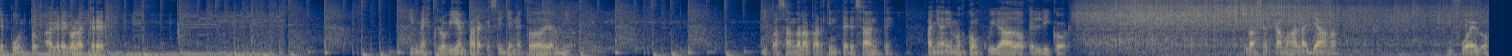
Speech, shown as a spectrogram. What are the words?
Este punto agrego la crepe y mezclo bien para que se llene toda de almíbar. Y pasando a la parte interesante, añadimos con cuidado el licor. Lo acercamos a la llama y fuego.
